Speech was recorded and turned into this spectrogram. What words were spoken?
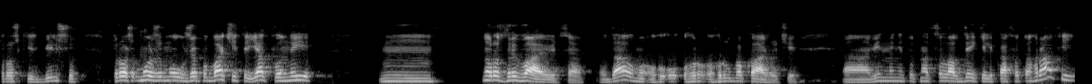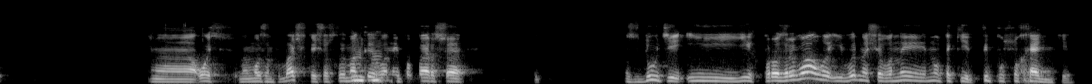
трошки збільшу, трош, можемо вже побачити, як вони м, ну, розриваються, да, грубо кажучи. Е, Він мені тут надсилав декілька фотографій. Е, Ось ми можемо побачити, що слимаки, Мгм. вони, по-перше, здуті і їх прозривало, і видно, що вони ну, такі, типу сухенькі.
